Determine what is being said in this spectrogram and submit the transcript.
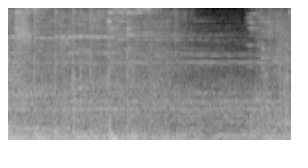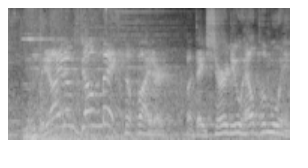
Down a notch. The items don't make the fighter, but they sure do help him win.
